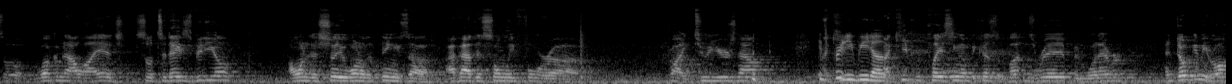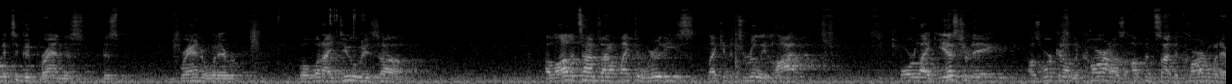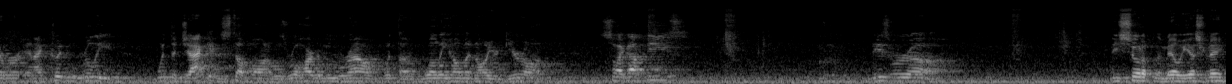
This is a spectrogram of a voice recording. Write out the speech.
So welcome to Outlaw Edge. So today's video, I wanted to show you one of the things. Uh, I've had this only for uh, probably two years now. It's I pretty keep- beat up. I keep replacing them because the buttons rip and whatever. And don't get me wrong, it's a good brand, this this brand or whatever. But what I do is, uh, a lot of times I don't like to wear these, like if it's really hot, or like yesterday, I was working on the car and I was up inside the car and whatever, and I couldn't really, with the jacket and stuff on, it was real hard to move around with the welding helmet and all your gear on. So I got these. These were, uh, these showed up in the mail yesterday.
